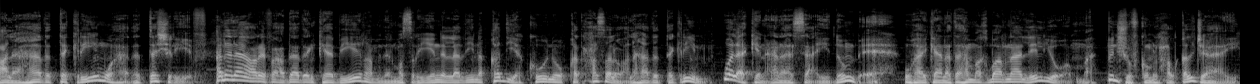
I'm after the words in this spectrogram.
على هذا التكريم وهذا التشريف. أنا لا أعرف أعدادا كبيرة من المصريين الذين قد يكونوا قد حصلوا على هذا التكريم ولكن أنا سعيد به. وهاي كانت أهم أخبارنا لليوم. بنشوفكم الحلقة الجاي.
